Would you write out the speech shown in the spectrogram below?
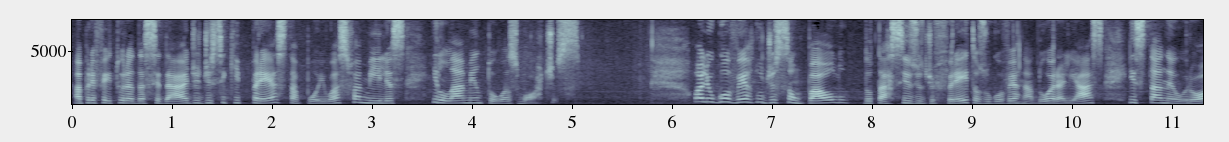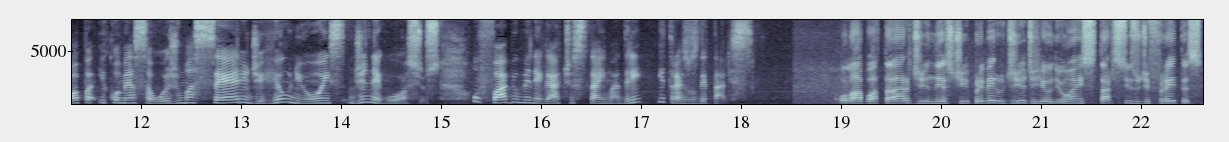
A prefeitura da cidade disse que presta apoio às famílias e lamentou as mortes. Olha, o governo de São Paulo, do Tarcísio de Freitas, o governador, aliás, está na Europa e começa hoje uma série de reuniões de negócios. O Fábio Menegatti está em Madrid e traz os detalhes. Olá, boa tarde. Neste primeiro dia de reuniões, Tarcísio de Freitas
